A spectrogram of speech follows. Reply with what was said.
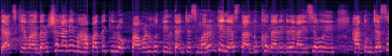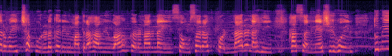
त्याच केवळ दर्शनाने महापातकी लोक पावन होतील. त्यांचे स्मरण केले असता दुःख दारिद्र्य नाहीसे होईल. हा तुमच्या सर्व इच्छा पूर्ण करील मात्र हा विवाह करणार नाही संसारात पडणार नाही हा संन्याशी होईल. तुम्ही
